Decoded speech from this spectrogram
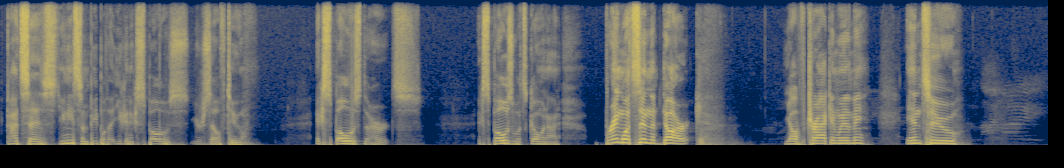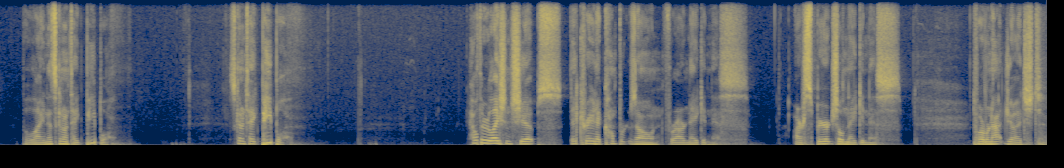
God says, You need some people that you can expose yourself to. Expose the hurts. Expose what's going on. Bring what's in the dark. Y'all tracking with me? Into the light. And it's going to take people. It's going to take people. Healthy relationships, they create a comfort zone for our nakedness, our spiritual nakedness, to where we're not judged,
